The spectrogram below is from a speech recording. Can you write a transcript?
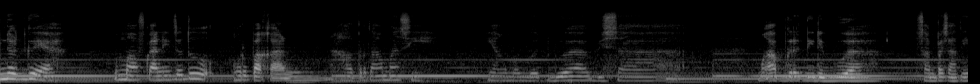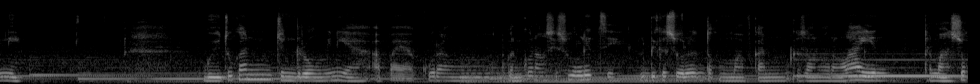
Menurut gue ya, memaafkan itu tuh merupakan hal pertama sih gue bisa mengupgrade diri gue sampai saat ini. Gue itu kan cenderung ini ya apa ya kurang bukan kurang sih sulit sih. Lebih kesulit untuk memaafkan kesalahan orang lain termasuk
